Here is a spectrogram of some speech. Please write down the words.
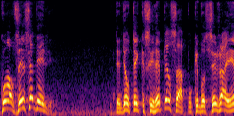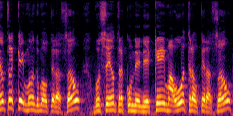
com a ausência dele. Entendeu? Tem que se repensar, porque você já entra queimando uma alteração, você entra com o Nenê, queima outra alteração,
